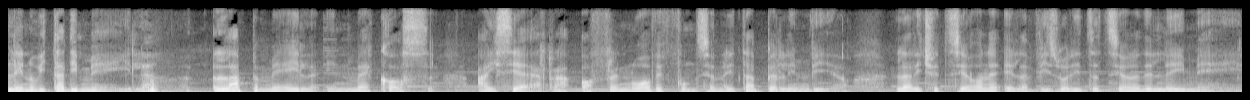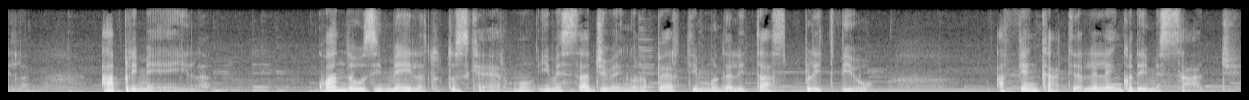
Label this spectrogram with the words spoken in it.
Le novità di Mail. L'app Mail in macOS iSierra offre nuove funzionalità per l'invio, la ricezione e la visualizzazione delle email. Apri Mail. Quando usi Mail a tutto schermo, i messaggi vengono aperti in modalità Split View, affiancati all'elenco dei messaggi.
